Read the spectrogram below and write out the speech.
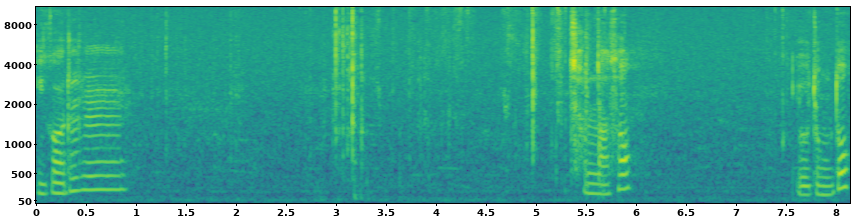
이거를 잘라서 요 정도?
